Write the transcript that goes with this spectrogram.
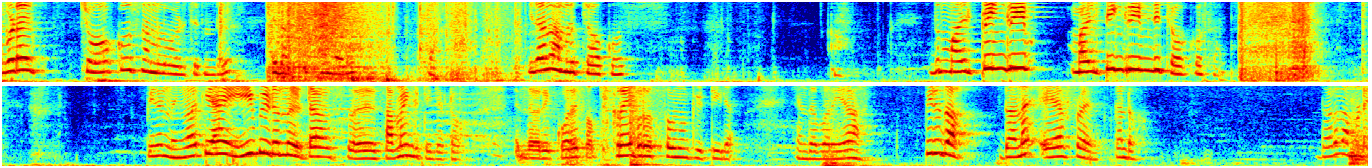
ഇവിടെ ചോക്കോസ് നമ്മൾ മേടിച്ചിട്ടുണ്ട്. ഇതാ. ഇതാണ്. നമ്മൾ ചോക്കോസ് ഇത് മൾട്ടി ക്രീം മൾട്ടി ക്രീമിന്റെ ചോക്കോസാണ് പിന്നെ നിങ്ങൾക്ക് ഞാൻ ഈ വീഡിയോ ഒന്നും ഇട്ടാൻ സമയം കിട്ടിയില്ല കേട്ടോ. എന്താ പറയുക കുറേ സബ്സ്ക്രൈബേഴ്സ് ഒന്നും കിട്ടിയില്ല. എന്താ പറയുക പിന്നെ ഇതാ ഇതാണ് എയർ ഫ്രയർ കണ്ടോ? ഇതാണ് നമ്മുടെ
